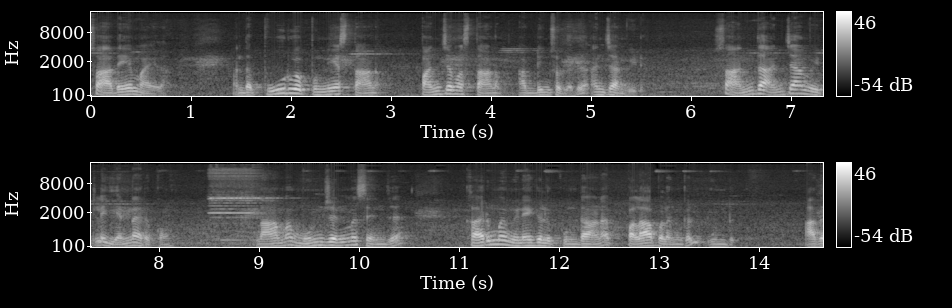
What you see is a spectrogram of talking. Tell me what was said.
ஸோ அதே மாதிரி தான். அந்த பூர்வ புண்ணிய ஸ்தானம் பஞ்சமஸ்தானம் அப்படின்னு சொல்கிறது அஞ்சாம் வீடு. ஸோ அந்த அஞ்சாம் வீட்டில் என்ன இருக்கும்? நாம் முன்ஜென்ம செஞ்ச கர்ம வினைகளுக்கு உண்டான பலாபலன்கள் உண்டு. அதை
